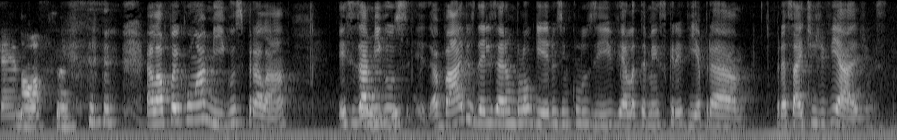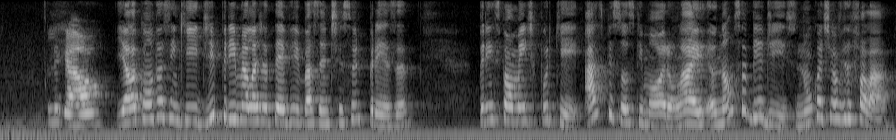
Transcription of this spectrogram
É, nossa. Ela foi com amigos pra lá. Esses uhum. amigos, vários deles eram blogueiros, inclusive. Ela também escrevia pra sites de viagens. Legal. E ela conta assim que de prima ela já teve bastante surpresa Principalmente porque as pessoas que moram lá, eu não sabia disso, nunca tinha ouvido falar.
